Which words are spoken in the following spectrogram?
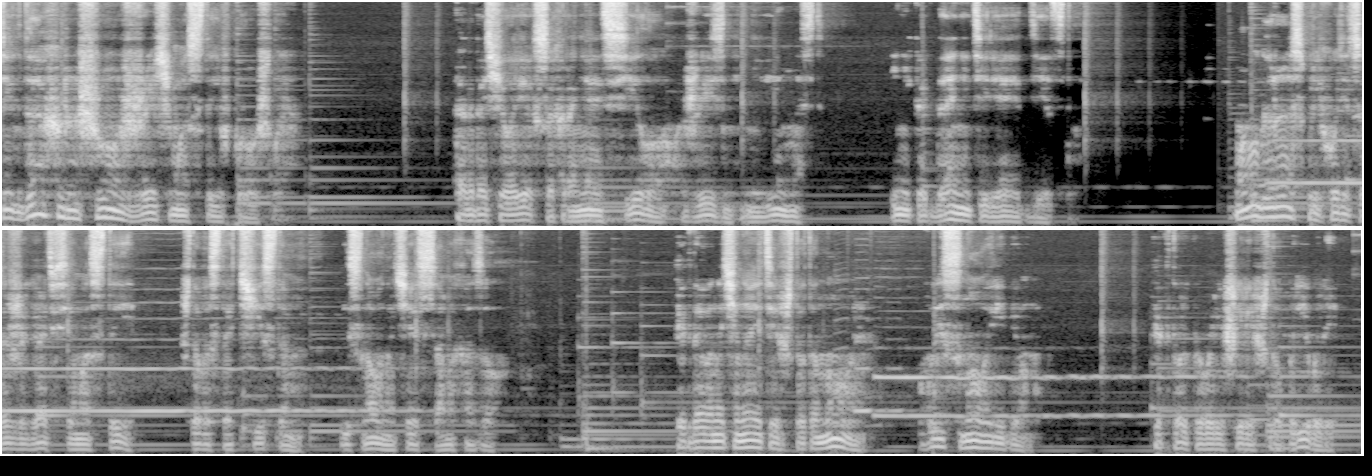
Всегда хорошо сжечь мосты в прошлое. Тогда человек сохраняет силу, жизнь, невинность и никогда не теряет детство. Много раз приходится сжигать все мосты, чтобы стать чистым и снова начать с самых азов. Когда вы начинаете что-то новое, вы снова ребенок. Как только вы решили, что прибыли,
